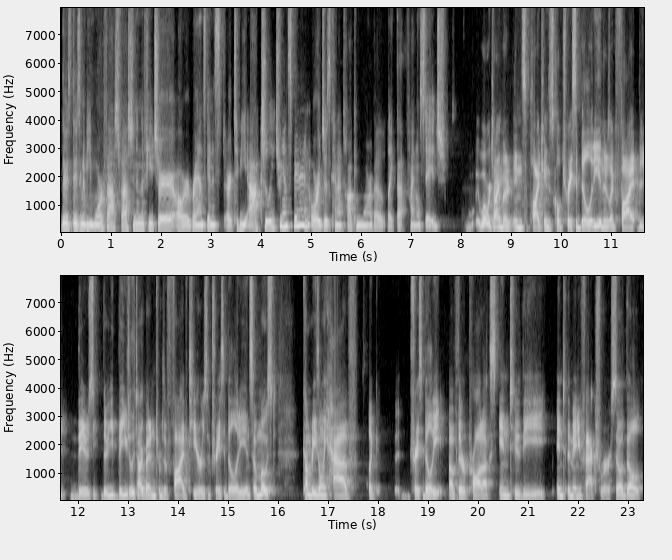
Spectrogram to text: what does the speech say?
there's there's going to be more fast fashion in the future? Or are brands going to start to be actually transparent or just kind of talking more about like that final stage? What we're talking about in supply chains is called traceability and there's like five there's they usually talk about it in terms of five tiers of traceability. And so most companies only have like traceability of their products into the into the manufacturer. So they'll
